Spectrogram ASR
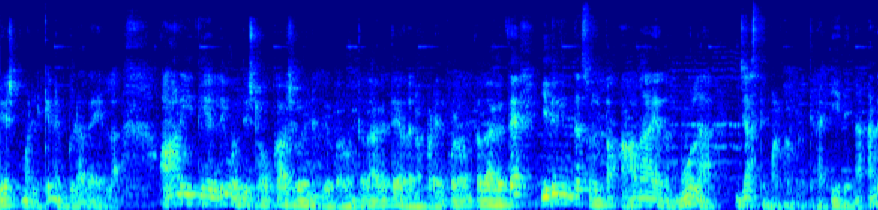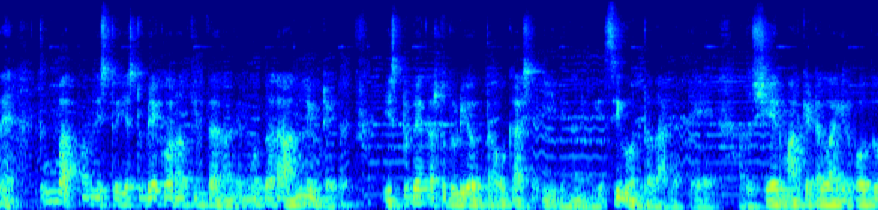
ವೇಸ್ಟ್ ಮಾಡಲಿಕ್ಕೆ ನೀವು ಬಿಡೋದೇ ಇಲ್ಲ. ಆ ರೀತಿಯಲ್ಲಿ ಒಂದಿಷ್ಟು ಅವಕಾಶಗಳು ನಿಮಗೆ ಬರುವಂಥದ್ದಾಗುತ್ತೆ, ಅದನ್ನು ಪಡೆದುಕೊಳ್ಳುವಂಥದ್ದಾಗುತ್ತೆ. ಇದರಿಂದ ಸ್ವಲ್ಪ ಆದಾಯದ ಮೂಲ ಜಾಸ್ತಿ ಮಾಡ್ಕೊಂಡ್ಬಿಡ್ತೀರ ಈ ದಿನ? ಅಂದರೆ ತುಂಬ ಒಂದಿಷ್ಟು ಎಷ್ಟು ಬೇಕು ಅನ್ನೋದಕ್ಕಿಂತ ಒಂಥರ ಅನ್ಲಿಮಿಟೆಡ್ ಎಷ್ಟು ಬೇಕೋ ಅಷ್ಟು ದುಡಿಯೋವಂಥ ಅವಕಾಶ ಈ ದಿನ ನಿಮಗೆ ಸಿಗುವಂಥದ್ದಾಗತ್ತೆ. ಅದು ಶೇರ್ ಮಾರ್ಕೆಟಲ್ಲಾಗಿರ್ಬೋದು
